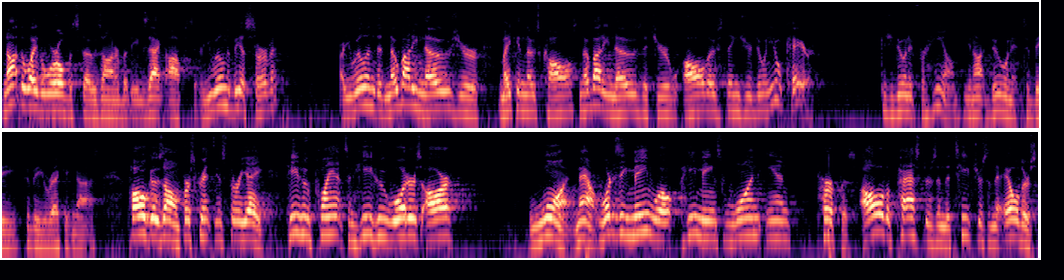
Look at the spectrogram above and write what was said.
not the way the world bestows honor, but the exact opposite. Are you willing to be a servant? Are you willing to? Nobody knows you're making those calls. Nobody knows that you're all those things you're doing. You don't care because you're doing it for Him. You're not doing it to be to be recognized. Paul goes on, 1 Corinthians 3 8. He who plants and he who waters are one. Now, what does he mean? Well, he means one in purpose. All the pastors and the teachers and the elders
